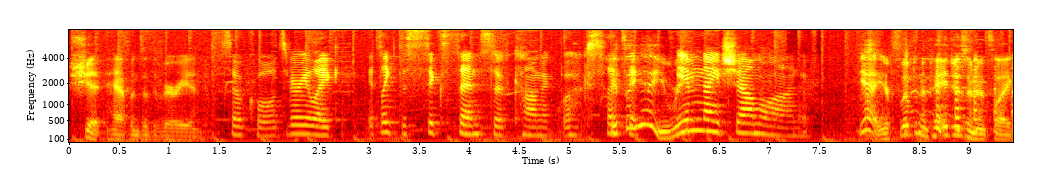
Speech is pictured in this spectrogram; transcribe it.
shit happens at the very end. So cool. It's very like it's like the sixth sense of comic books. Like It's like, yeah, you read- M Night Shyamalan of Yeah, you're flipping the pages, and it's like,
